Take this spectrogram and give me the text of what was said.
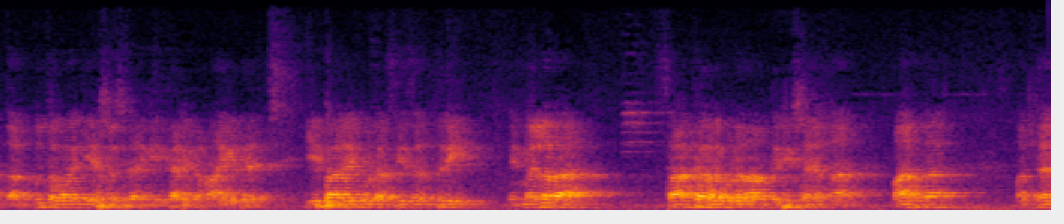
ಒಂದು ಅದ್ಭುತವಾಗಿ ಯಶಸ್ವಿಯಾಗಿ ಕಾರ್ಯಕ್ರಮ ಆಗಿದೆ. ಈ ಬಾರಿ ಕೂಡ ಸೀಸನ್ ತ್ರೀ ನಿಮ್ಮೆಲ್ಲರ ಸಹಕಾರ ಕೂಡ ನಾವು ನಿರೀಕ್ಷೆಯನ್ನ ಮಾಡ್ತಾ, ಮತ್ತೆ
